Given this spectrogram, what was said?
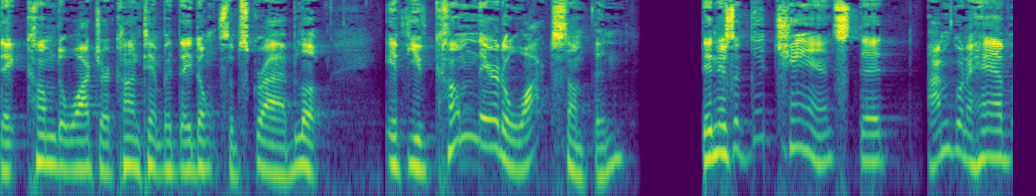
that come to watch our content, but they don't subscribe. Look, if you've come there to watch something, then there's a good chance that I'm going to have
